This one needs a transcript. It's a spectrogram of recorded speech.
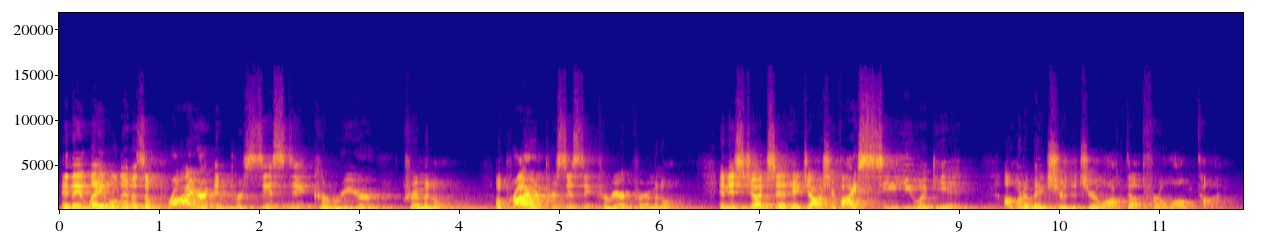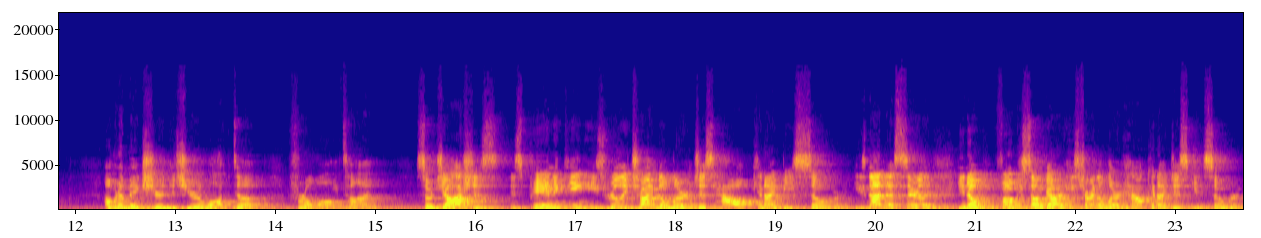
And they labeled him as a prior and persistent career criminal. A prior and persistent career criminal. And this judge said, Hey, Josh, if I see you again, I'm going to make sure that you're locked up for a long time. I'm going to make sure that you're locked up for a long time. So Josh is, is panicking. He's really trying to learn just how can I be sober. He's not necessarily, you know, focused on God. He's trying to learn how can I just get sober.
